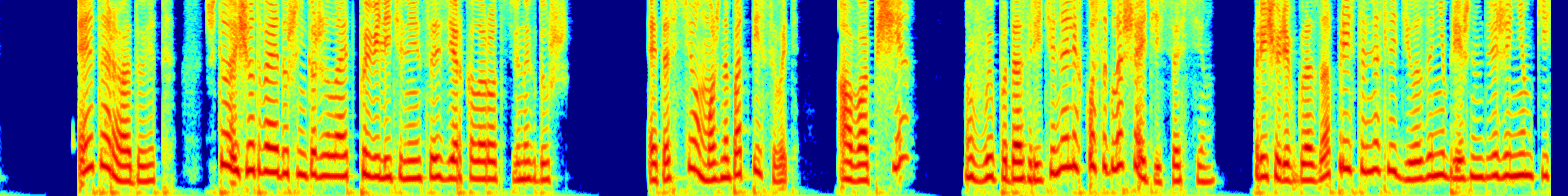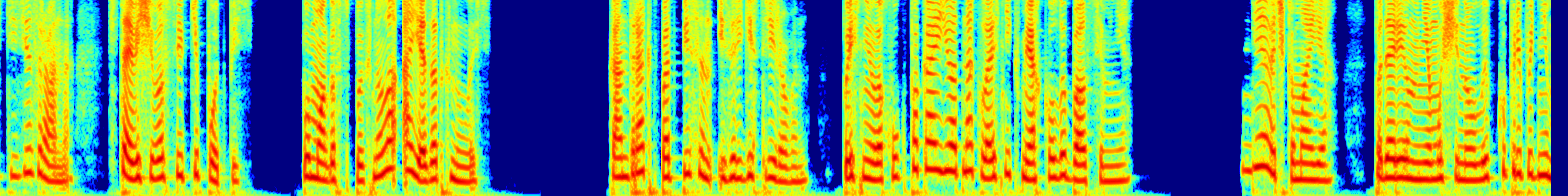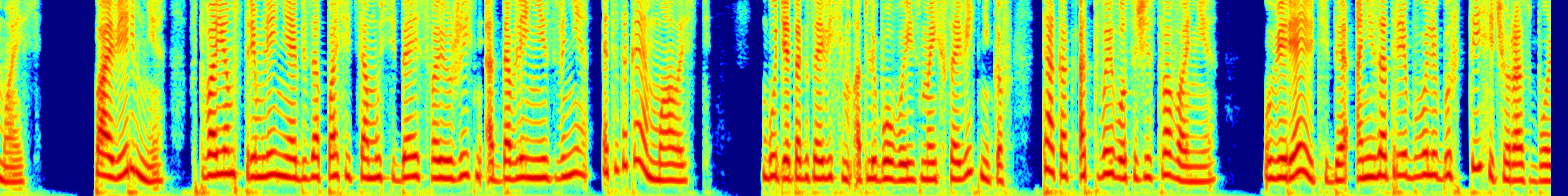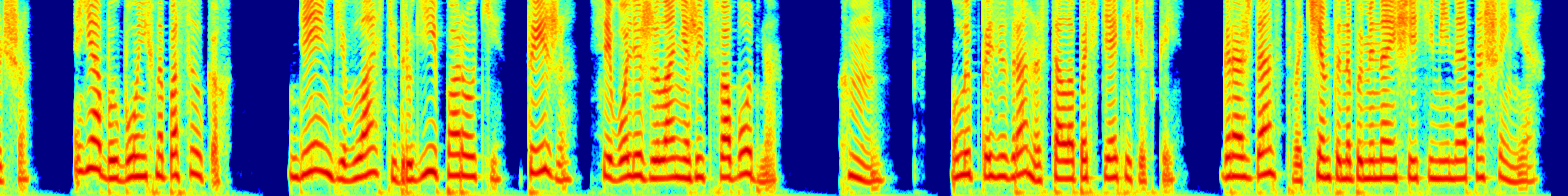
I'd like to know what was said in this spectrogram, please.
«Это радует», что еще твоя душенька желает, повелительница зеркала родственных душ? Это все можно подписывать. А вообще, вы подозрительно легко соглашаетесь со всем. Прищурив глаза, пристально следила за небрежным движением кисти Зизрана, ставящего в свитке подпись. Бумага вспыхнула, а я заткнулась. «Контракт подписан и зарегистрирован», — пояснила Хук, пока ее одноклассник мягко улыбался мне. «Девочка моя», — подарил мне мужчина улыбку, приподнимаясь. Поверь мне, в твоем стремлении обезопасить саму себя и свою жизнь от давления извне – это такая малость. Будь я так зависим от любого из моих советников, так как от твоего существования. Уверяю тебя, они затребовали бы в тысячу раз больше. Я был бы у них на посылках. Деньги, власть и другие пороки. Ты же всего лишь желание жить свободно. Хм. Улыбка Зизрана стала почти отеческой. Гражданство, чем-то напоминающее семейные отношения.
